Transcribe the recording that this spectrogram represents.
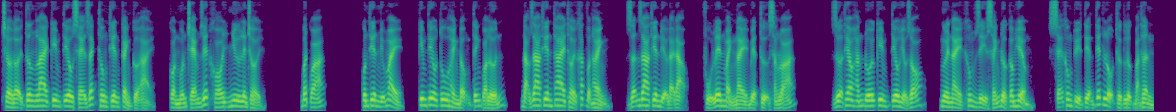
chờ đợi tương lai kim tiêu sẽ rách thông thiên cảnh cửa ải, còn muốn chém giết khó như lên trời. Bất quá, quân thiên nhíu mày, kim tiêu tu hành động tinh quá lớn, đạo gia thiên thai thời khắc vận hành, dẫn ra thiên địa đại đạo, phủ lên mảnh này biệt thự sáng loá. dựa theo hắn đối kim tiêu hiểu rõ, người này không gì sánh được cấm hiểm, sẽ không tùy tiện tiết lộ thực lực bản thân,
